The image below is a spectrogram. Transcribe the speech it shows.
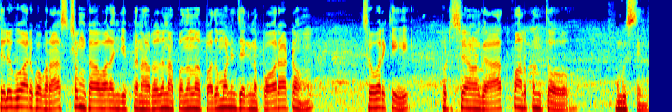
తెలుగు వారికి ఒక రాష్ట్రం కావాలని చెప్పిన ఆ రోజున పంతొమ్మిది వందల పదమూడు జరిగిన పోరాటం చివరికి పొట్టి ఆత్మార్పణతో ముగిసింది.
